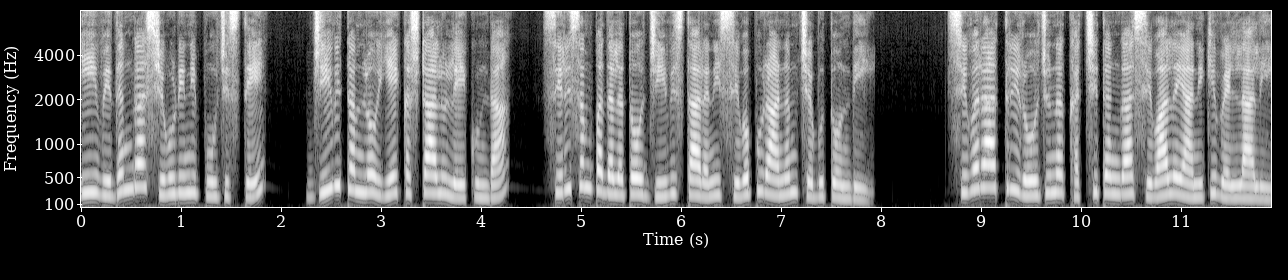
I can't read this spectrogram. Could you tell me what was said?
ఈ విధంగా శివుడిని పూజిస్తే జీవితంలో ఏ కష్టాలు లేకుండా సిరిసంపదలతో జీవిస్తారని శివపురాణం చెబుతోంది. శివరాత్రి రోజున ఖచ్చితంగా శివాలయానికి వెళ్ళాలి.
